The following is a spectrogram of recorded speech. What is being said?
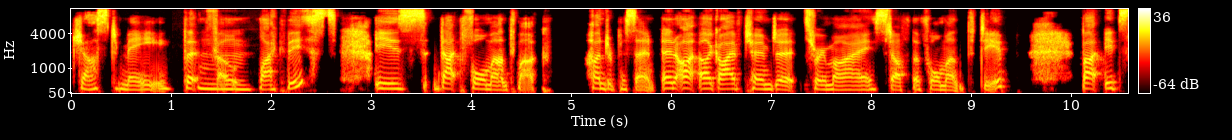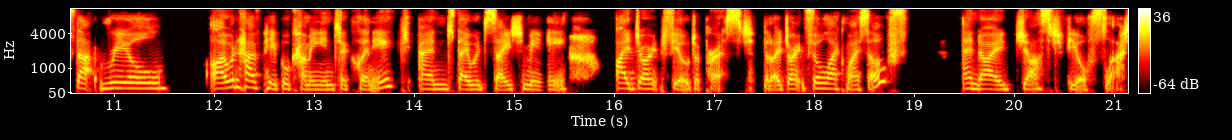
just me that mm. felt like this is that 4 month mark. 100%. And I, like I've termed it through my stuff the four month dip, but it's that real. I would have people coming into clinic and they would say to me, I don't feel depressed, but I don't feel like myself. And I just feel flat.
